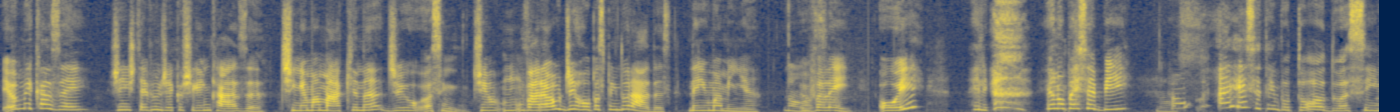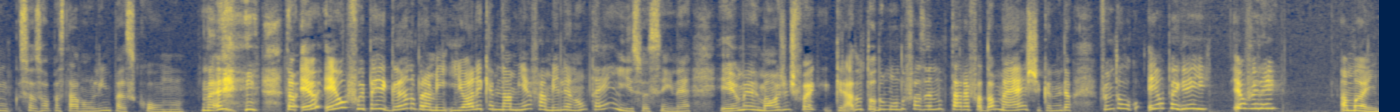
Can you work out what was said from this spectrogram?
Eu me casei. Gente, teve um dia que eu cheguei em casa, tinha uma máquina de, assim, tinha um varal de roupas penduradas, nenhuma minha. Nossa. Eu falei, oi? Ele, "Ah, eu não percebi. Nossa. Ah, Esse tempo todo, assim, suas roupas estavam limpas como, né? Então, eu, eu fui pegando pra mim. E olha que na minha família não tem isso, assim, né? Eu e meu irmão, a gente foi criado todo mundo fazendo tarefa doméstica, né? Então, foi muito louco. Eu peguei, eu virei a mãe.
